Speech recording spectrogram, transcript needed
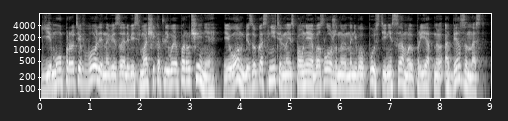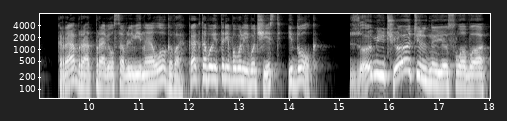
Ему против воли навязали весьма щекотливое поручение, и он, безукоснительно исполняя возложенную на него пусть и не самую приятную обязанность, храбро отправился в львиное логово, как того и требовали его честь и долг». «Замечательные слова!» –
